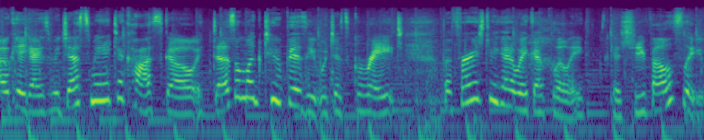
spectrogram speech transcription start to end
Okay guys, we just made it to Costco. It doesn't look too busy, which is great. But first we gotta wake up Lily, because she fell asleep.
